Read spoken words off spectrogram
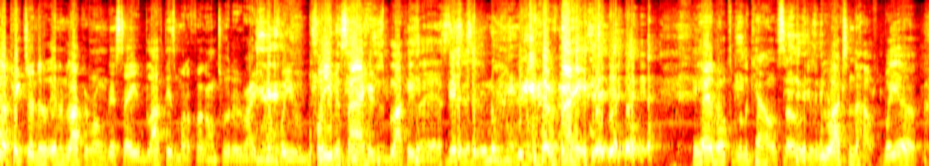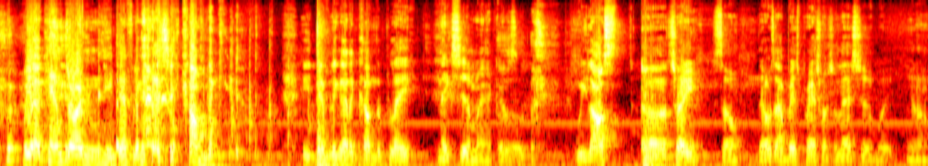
got a picture in the, in the locker room that say block this motherfucker on Twitter right now before you before you even sign here. Just block his ass. this is his new handle. right. he had multiple accounts, so just be watching out. But yeah, but yeah, Cam Jordan, he definitely got to come. To, he definitely got to come to play next year, man. Because we lost uh, Trey, so that was our best pass rusher last year. But you know,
